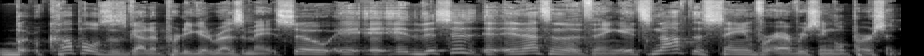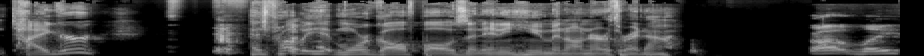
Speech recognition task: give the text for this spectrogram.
but Couples has got a pretty good resume. So it, it, this is, and that's another thing. It's not the same for every single person. Tiger has probably hit more golf balls than any human on earth right now. Probably.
